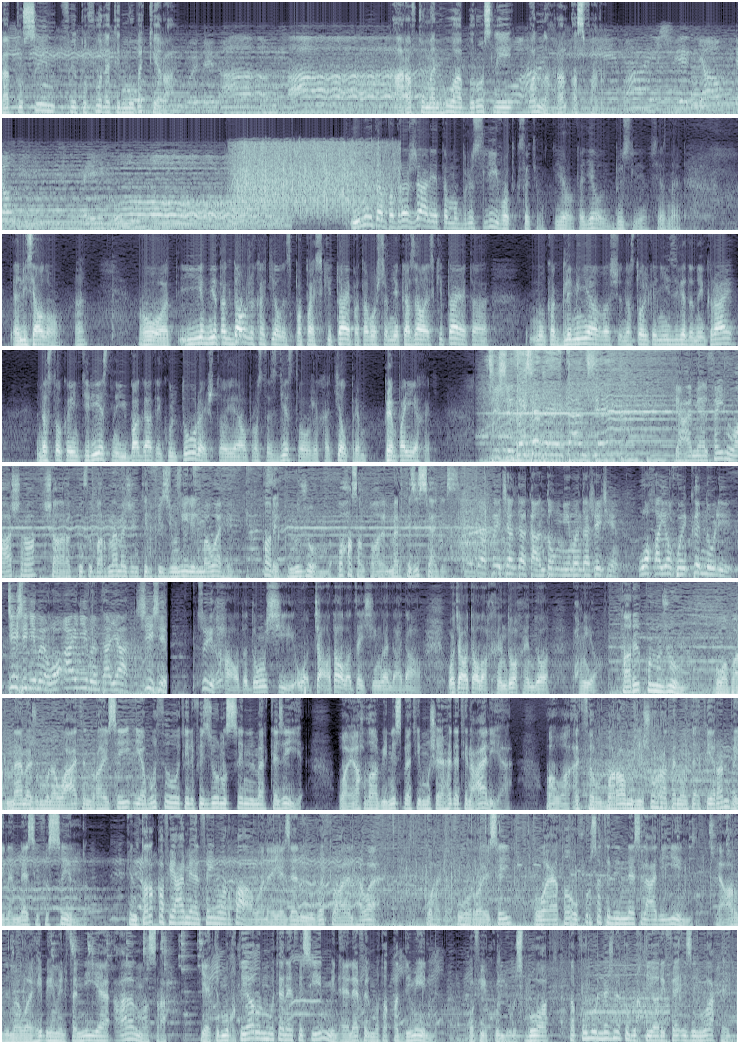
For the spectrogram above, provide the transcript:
أحببت الصين في طفولة مبكرة. عرفت من هو بروسلي والنهر الأصفر. И мы там подражали этому Брюсли, вот, кстати, вот я вот одел Брюсли, все знают, Ли а? Вот. И мне тогда уже хотелось попасть в Китай, потому что мне казалось, Китай это, ну, как для меня вообще настолько неизведанный край – настолько интересный и богатой культурой, что я просто с детства уже хотел прям, прям поехать. في عام 2010 شاركت في برنامج تلفزيوني للمواهب طريق النجوم وحصلت على المركز السادس 真的非常的感动你们的事情，我还要会更努力。谢谢你们，我爱你们大家，谢谢。最好的东西我找到了在星光大道，我找到了很多很多朋友。 طريق النجوم هو برنامج منوعات رئيسي يبثه تلفزيون الصين المركزي ويحظى بنسبة مشاهدة عالية وهو أكثر البرامج شهرة وتأثيرا بين الناس في الصين انطلق في عام 2004 ولا يزال يبث على الهواء وهدفه الرئيسي هو إعطاء فرصة للناس العاديين لعرض مواهبهم الفنية على المسرح. يتم اختيار المتنافسين من آلاف المتقدمين وفي كل أسبوع تقوم اللجنة باختيار فائز واحد.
